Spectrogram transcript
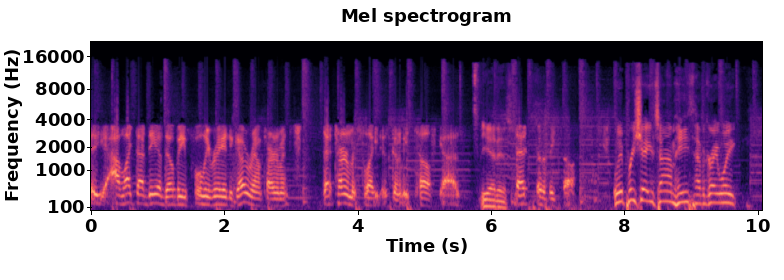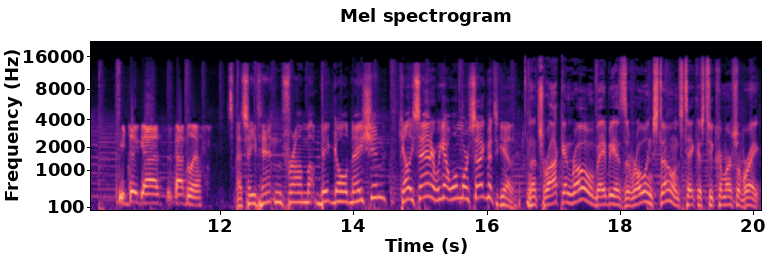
I like the idea they'll be fully ready to go around tournaments. That tournament slate is going to be tough, guys. Yeah, it is. That's going to be tough. We appreciate your time, Heath. Have a great week. You too, guys. God bless. That's Heath Hinton from Big Gold Nation. Kelly Sander, we got one more segment together. Let's rock and roll, baby, as the Rolling Stones take us to commercial break.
